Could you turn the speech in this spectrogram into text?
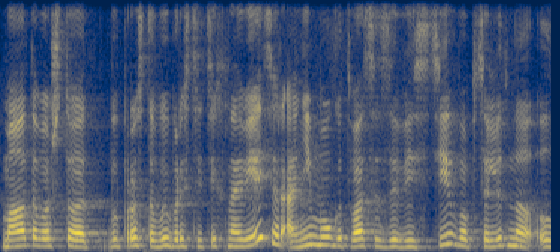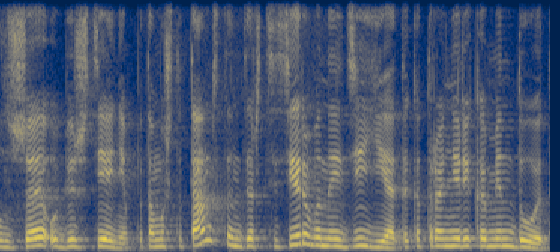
Мало того, что вы просто выбросите их на ветер, они могут вас и завести в абсолютно лжеубеждение, потому что там стандартизированные диеты, которые они рекомендуют.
